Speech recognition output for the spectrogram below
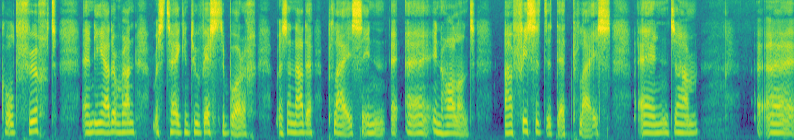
called Vught, and the other one was taken to Westerbork, was another place in uh, in Holland. I visited that place, and um, uh,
